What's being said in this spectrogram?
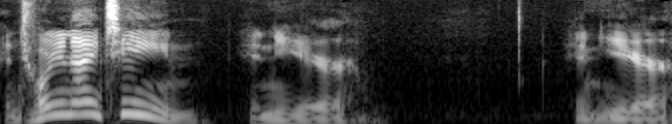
In 2019, in year, in year,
